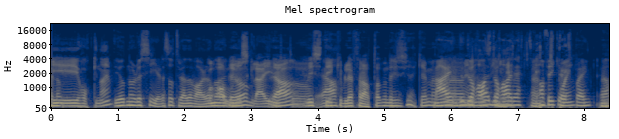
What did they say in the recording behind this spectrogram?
i Hockenheim? Jo, når du sier det, så tror jeg det var det. Og alle sklei ut ja, og hvis det Ja. ikke ble fratatt, men det husker jeg ikke. Men, nei, eh, du, du, har, du har rett. Han fikk ett Poeng. poeng. Ja.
